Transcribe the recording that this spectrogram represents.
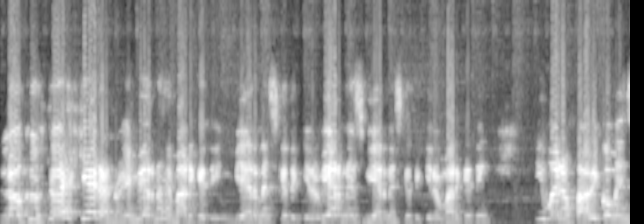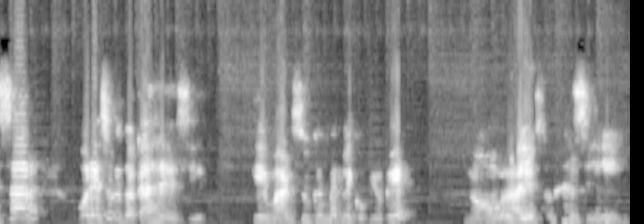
Lo que ustedes quieran, hoy es viernes de marketing, viernes que te quiero viernes, viernes que te quiero marketing. Y bueno, Fabi, comenzar por eso que tú acabas de decir, que Mark Zuckerberg le copió qué? No, vale, eso no es así.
